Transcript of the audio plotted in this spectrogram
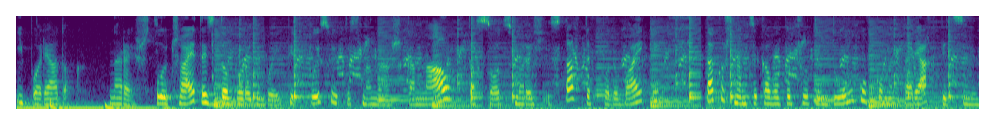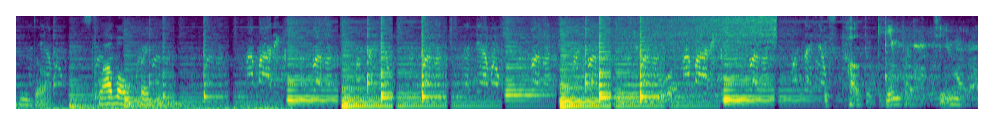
і порядок. Нарешті долучайтесь до боротьби, підписуйтесь на наш канал та соцмережі, ставте вподобайки. Також нам цікаво почути думку в коментарях під цим відео. Слава Україні! It's called.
